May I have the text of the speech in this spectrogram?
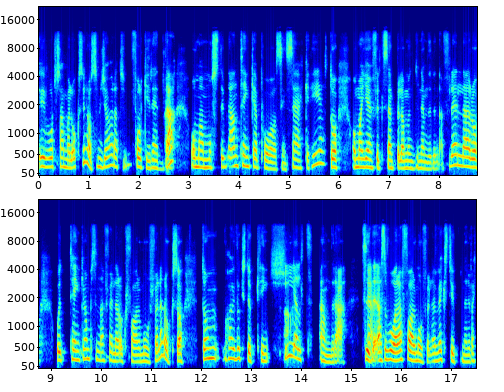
i, vårt samhälle också idag som gör att folk är rädda ja. och man måste ibland tänka på sin säkerhet och om man jämför till exempel, om du nämnde dina föräldrar och, och tänker man på sina föräldrar och far och morföräldrar också, de har ju vuxit upp kring helt ja. andra tider. Ja. Alltså våra far och morföräldrar växte upp när det var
